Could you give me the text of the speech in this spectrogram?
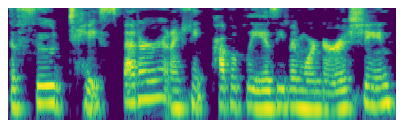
the food tastes better and I think probably is even more nourishing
